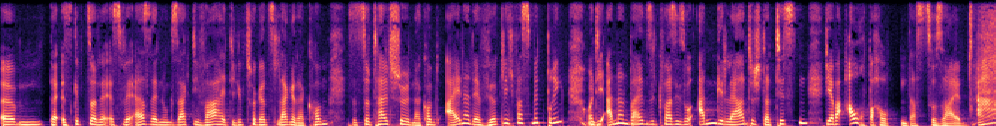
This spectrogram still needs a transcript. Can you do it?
Ähm, da, es gibt so eine SWR-Sendung, sagt die Wahrheit, die gibt's schon ganz lange. Da kommen, es ist total schön, da kommt einer, der wirklich was mitbringt und die anderen beiden sind quasi so angelernte Statisten, die aber auch behaupten, das zu sein. Ah.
